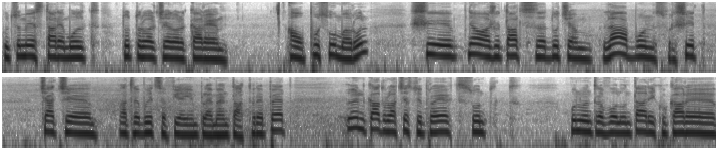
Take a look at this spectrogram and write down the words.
Mulțumesc tare mult tuturor celor care au pus umărul și ne-au ajutat să ducem la bun sfârșit ceea ce a trebuit să fie implementat. Repet, în cadrul acestui proiect sunt unul dintre voluntarii cu care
